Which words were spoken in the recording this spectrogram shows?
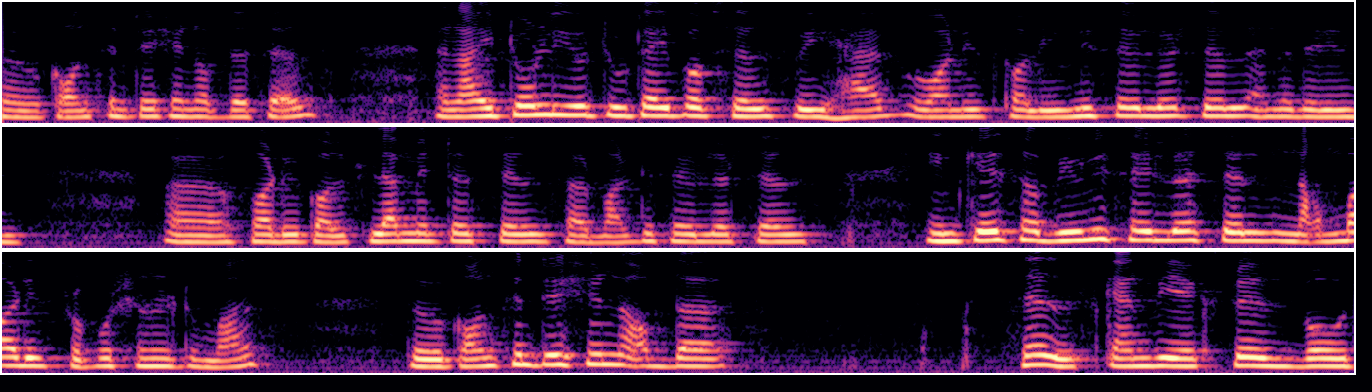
uh, concentration of the cells and I told you two type of cells we have one is called unicellular cell another is uh, what we call filamentous cells or multicellular cells. In case of unicellular cell number is proportional to mass. So, concentration of the cells can be expressed both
